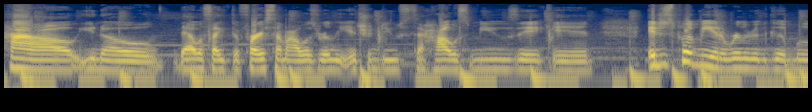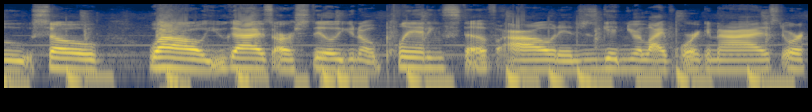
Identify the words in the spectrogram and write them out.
how you know that was like the first time I was really introduced to house music and it just put me in a really really good mood. So while you guys are still you know planning stuff out and just getting your life organized or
